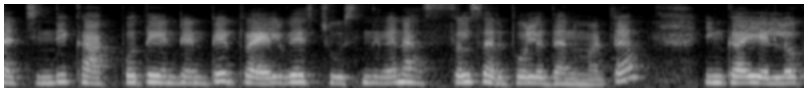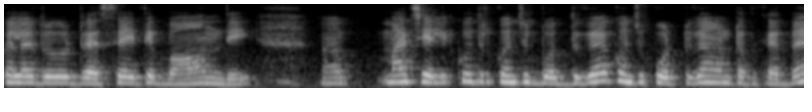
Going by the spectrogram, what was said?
నచ్చింది. కాకపోతే ఏంటంటే ట్రయల్ వేస్ చూసింది కానీ అస్సలు సరిపోలేదన్నమాట. ఇంకా ఎల్లో కలర్ డ్రెస్ అయితే బాగుంది. మా చెల్లి కూతురు కొంచెం బొద్దుగా కొంచెం పొట్టుగా ఉంటుంది కదా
